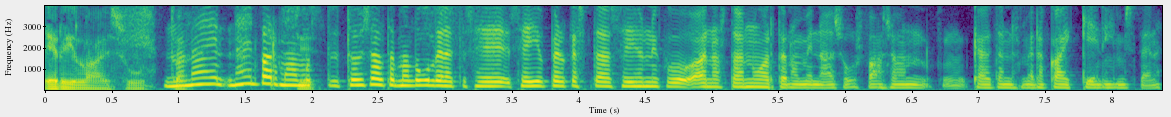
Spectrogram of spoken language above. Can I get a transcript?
erilaisuutta. No näin, näin varmaan, siis... mutta toisaalta mä luulen, että se, se ei ole pelkästään, se ei ole niin kuin ainoastaan nuorten ominaisuus, vaan se on käytännössä meidän kaikkien ihmisten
